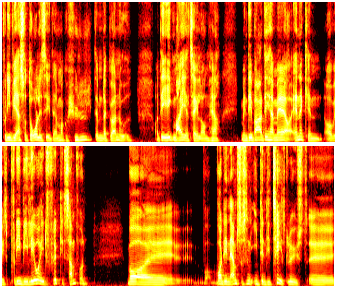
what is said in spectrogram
Fordi vi er så dårlige til i Danmark at hylde dem, der gør noget. Og det er ikke mig, jeg taler om her. Men det er bare det her med at anerkende, og hvis, fordi vi lever i et flygtigt samfund hvor, øh, hvor, hvor det er nærmest sådan identitetsløst. Øh,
